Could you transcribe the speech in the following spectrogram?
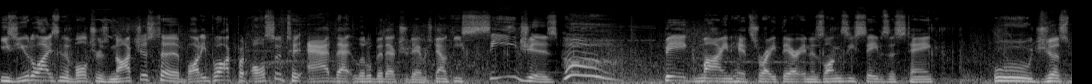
He's utilizing the vultures not just to body block, but also to add that little bit extra damage. Now he sieges. big mine hits right there. And as long as he saves this tank, ooh, just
